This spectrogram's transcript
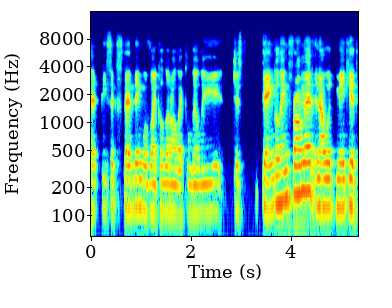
headpiece extending with like a little like lily just dangling from it, and I would make it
